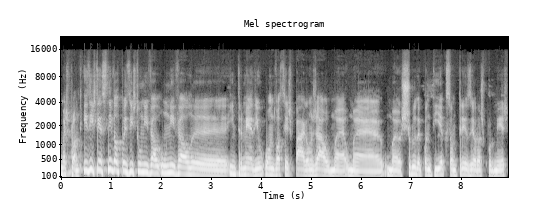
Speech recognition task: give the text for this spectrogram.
Mas pronto, existe esse nível, depois existe um nível, um nível uh, intermédio onde vocês pagam já uma, uma, uma choruda quantia, que são 3 euros por mês,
